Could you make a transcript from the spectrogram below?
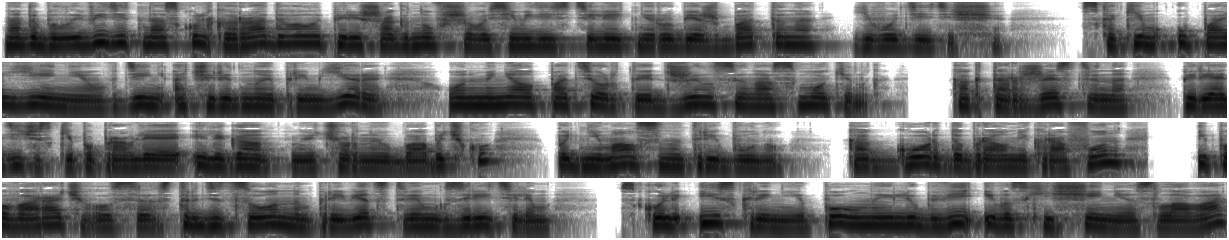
Надо было видеть, насколько радовало перешагнувшего 70-летний рубеж Баттона его детище. С каким упоением в день очередной премьеры он менял потертые джинсы на смокинг, как торжественно, периодически поправляя элегантную черную бабочку, поднимался на трибуну, как гордо брал микрофон и поворачивался с традиционным приветствием к зрителям, сколь искренние, полные любви и восхищения слова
